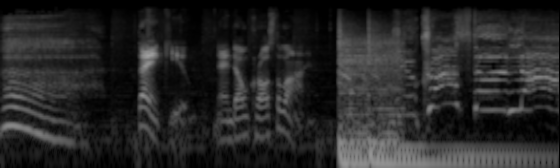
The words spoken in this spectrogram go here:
Thank you, and don't cross the line. You the line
